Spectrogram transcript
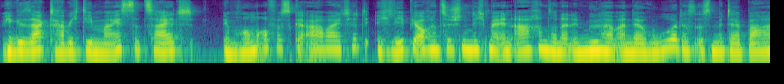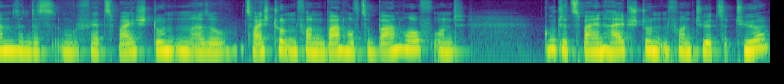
Wie gesagt, habe ich die meiste Zeit im Homeoffice gearbeitet. Ich lebe ja auch inzwischen nicht mehr in Aachen, sondern in Mülheim an der Ruhr. Das ist mit der Bahn, sind das ungefähr zwei Stunden, also zwei Stunden von Bahnhof zu Bahnhof und gute zweieinhalb Stunden von Tür zu Tür.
